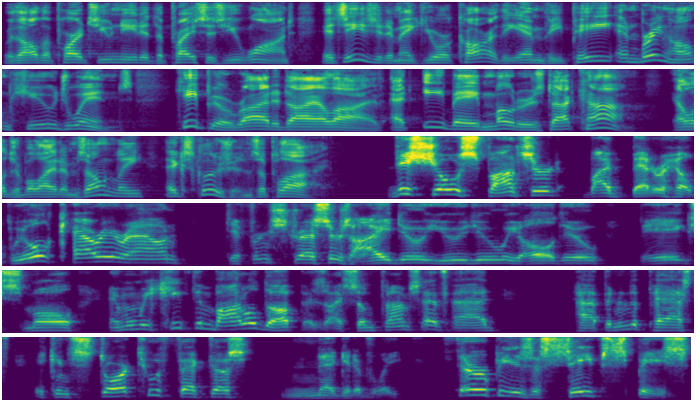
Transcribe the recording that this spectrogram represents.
With all the parts you need at the prices you want, it's easy to make your car the MVP and bring home huge wins. Keep your ride or die alive at ebaymotors.com. Eligible items only, exclusions apply. This show is sponsored by BetterHelp. We all carry around different stressors. I do, you do, we all do, big, small. And when we keep them bottled up, as I sometimes have had happen in the past, it can start to affect us negatively. Therapy is a safe space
